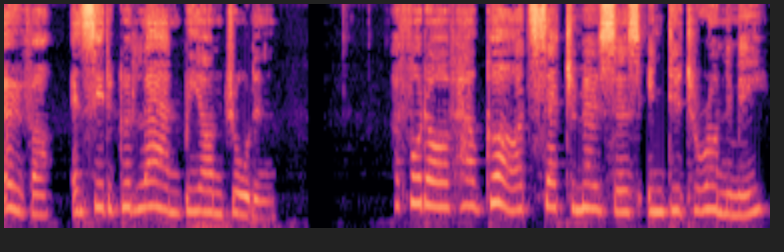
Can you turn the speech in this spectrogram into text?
over and see the good land beyond Jordan. I thought of how God said to Moses in Deuteronomy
